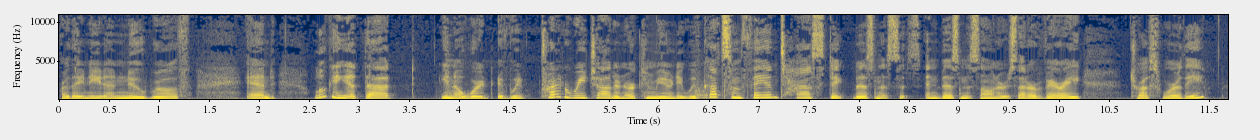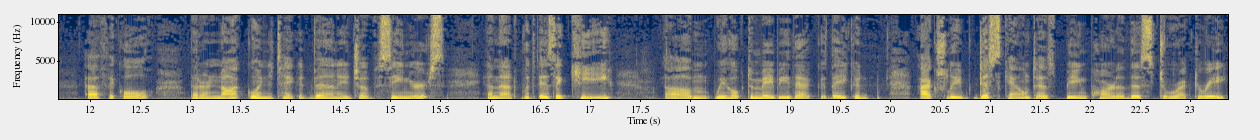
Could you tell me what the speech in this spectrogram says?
or they need a new roof. And looking at that, you know, we're, if we try to reach out in our community, we've got some fantastic businesses and business owners that are very trustworthy, ethical, that are not going to take advantage of seniors, and that is a key. Um, we hope to maybe that they could actually discount as being part of this directory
